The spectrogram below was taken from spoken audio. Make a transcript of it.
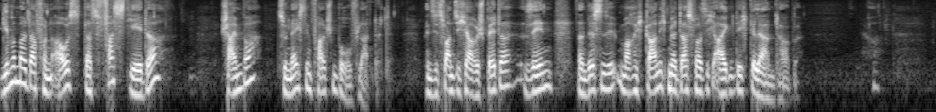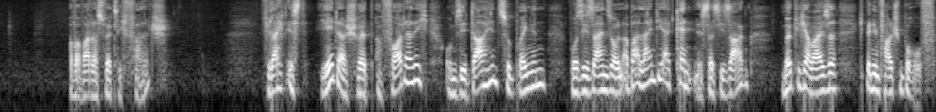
Gehen wir mal davon aus, dass fast jeder scheinbar zunächst im falschen Beruf landet. Wenn Sie 20 Jahre später sehen, dann wissen Sie, mache ich gar nicht mehr das, was ich eigentlich gelernt habe. Aber war das wirklich falsch? Vielleicht ist jeder Schritt erforderlich, um sie dahin zu bringen, wo sie sein sollen. Aber allein die Erkenntnis, dass sie sagen, möglicherweise, ich bin im falschen Beruf,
